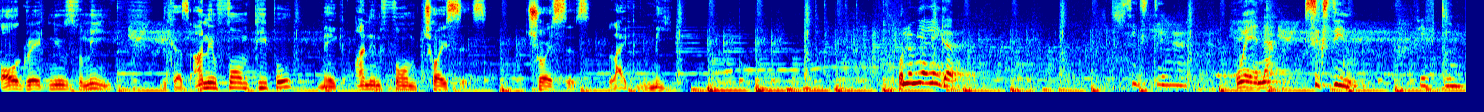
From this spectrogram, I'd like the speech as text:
All great news for me, because uninformed people make uninformed choices. Choices like me. Uneminyaka engapi 16, wena 16 15.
